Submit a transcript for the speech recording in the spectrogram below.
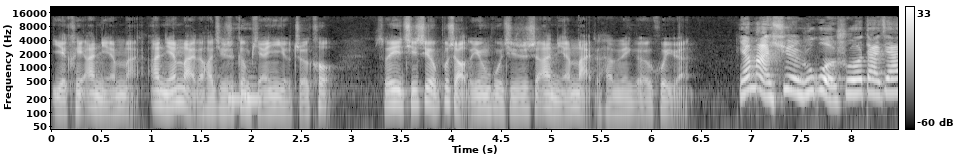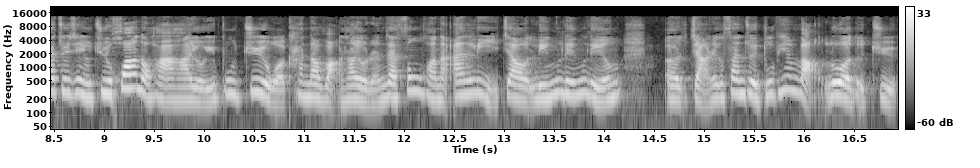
也可以按年买。按年买的话，其实更便宜，有折扣。所以其实有不少的用户其实是按年买的，它的那个会员。亚马逊，如果说大家最近有剧荒的话，哈，有一部剧我看到网上有人在疯狂的安利，叫《零零零》。呃，讲这个犯罪毒品网络的剧，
